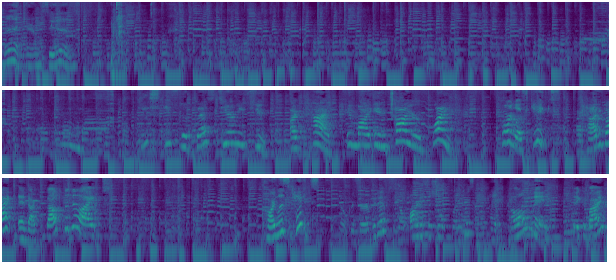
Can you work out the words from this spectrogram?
Mm, tiramisu. This is the best tiramisu I've had in my entire life. Carla's Cakes. I had a bite and I felt the delight. Carla's Cakes. No preservatives, no artificial flavors, and homemade. Take a bite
